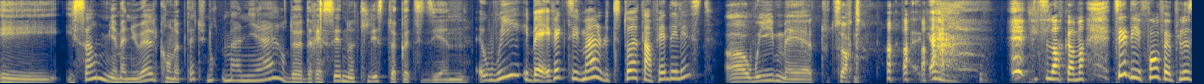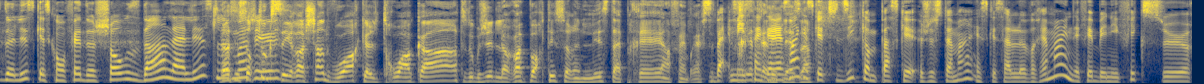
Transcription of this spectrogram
Et il semble, Emmanuel, qu'on a peut-être une autre manière de dresser notre liste quotidienne. Oui, ben effectivement. Toi, t'en fais des listes? Ah oui, mais toutes sortes. Tu leur recommandes. Tu sais, des fois, on fait plus de listes qu'est-ce qu'on fait de choses dans la liste. Là, c'est surtout que c'est rochant de voir que le trois quarts, tu es obligé de le reporter sur une liste après. Enfin bref, c'est Ben, mais c'est intéressant déplaisant. qu'est-ce que tu dis, comme parce que justement, est-ce que ça a vraiment un effet bénéfique sur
